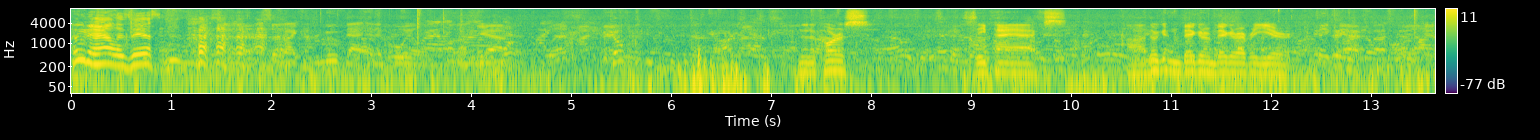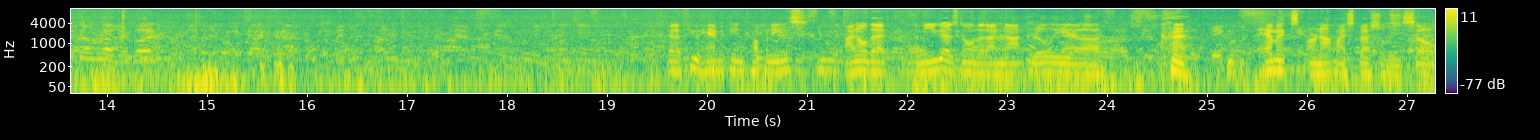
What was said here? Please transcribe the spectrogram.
Who the hell is this? So that I can remove that and then. Yeah. And then of course, Zpacks. Uh, they're getting bigger and bigger every year. Got a few hammocking companies. I know that, I mean, you guys know that I'm not really, uh, hammocks are not my specialty. So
